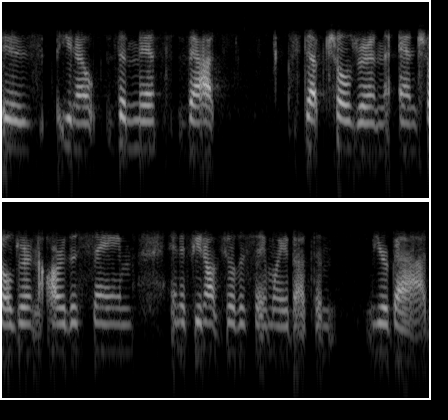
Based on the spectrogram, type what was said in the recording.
is, you know, the myth that stepchildren and children are the same, and if you don't feel the same way about them, you're bad.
